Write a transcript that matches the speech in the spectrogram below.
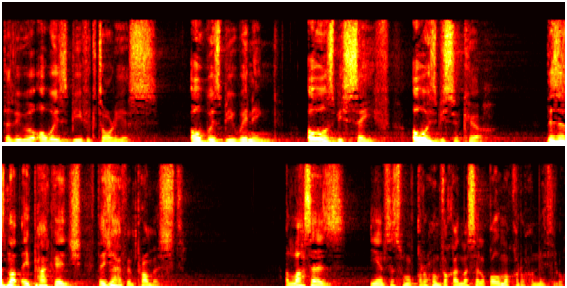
that we will always be victorious, always be winning, always be safe, always be secure. This is not a package that you have been promised. Allah says, يمسسهم قرح فقد مس القوم قرح مثله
